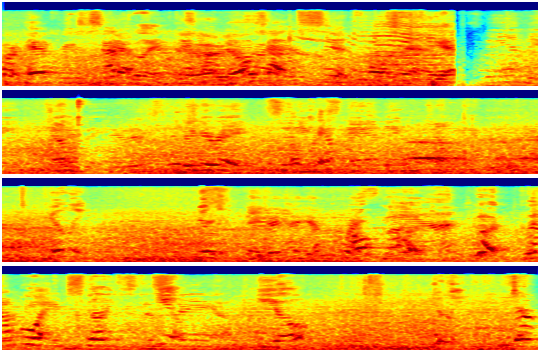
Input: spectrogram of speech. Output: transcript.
for every step. Good. Know how to sit already. Yeah. Standing, jumping. Figure eight. Sitting, Okay. standing, jumping. Billy. Billy. Oh, good. Stand. Good. Good Now boy. Billy, to stand. Heel. Billy, jump.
